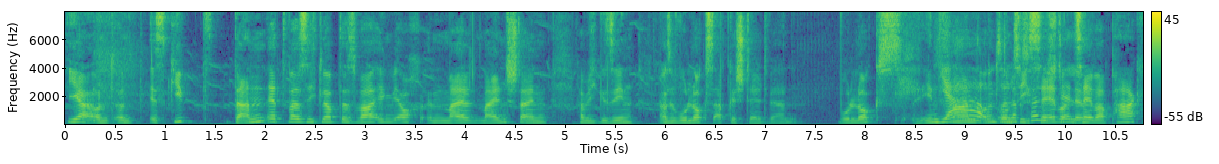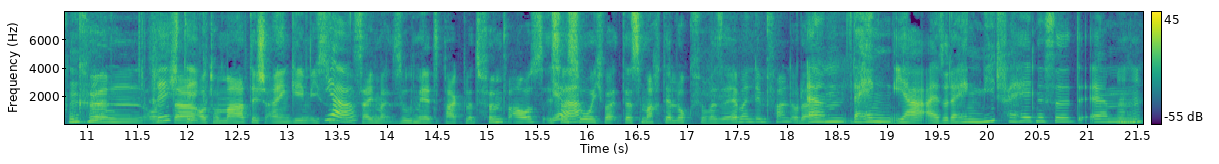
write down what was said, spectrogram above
ja, und, und es gibt dann etwas, ich glaube, das war irgendwie auch ein Meilenstein, habe ich gesehen, also wo Loks abgestellt werden wo Loks hinfahren ja, und, und sich selber, selber parken mhm, können und richtig. da automatisch eingeben. Ich suche, ja. sag ich mal, suche mir jetzt Parkplatz 5 aus. Ist ja. das so? Ich, das macht der Lokführer selber in dem Fall? Oder? Ähm, da hängen, ja, also da hängen Mietverhältnisse ähm, mhm.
